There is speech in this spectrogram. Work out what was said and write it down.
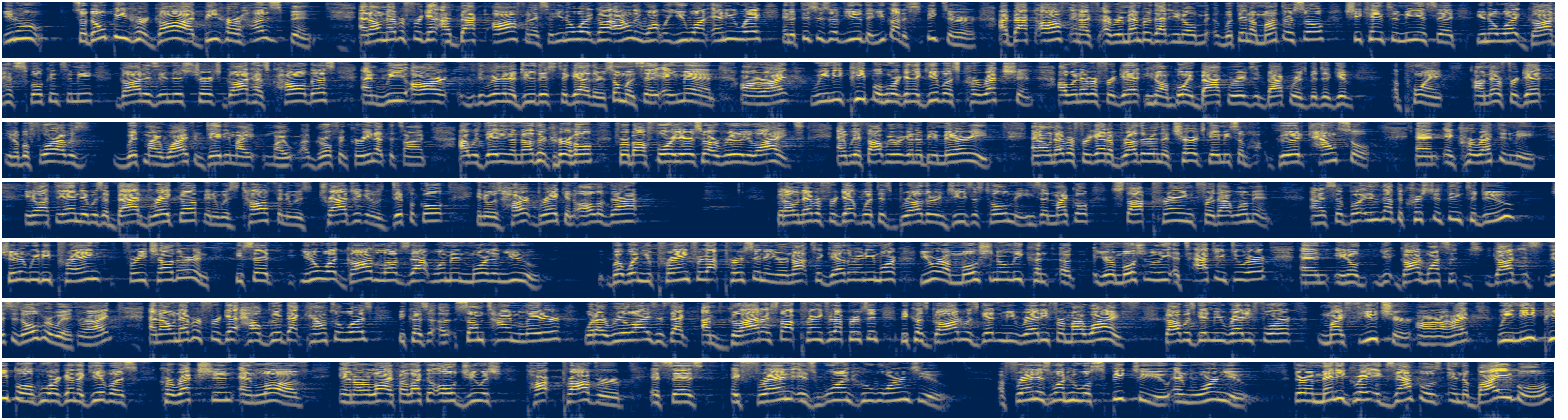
You don't. So don't be her God, be her husband. And I'll never forget, I backed off and I said, You know what, God, I only want what you want anyway. And if this is of you, then you got to speak to her. I backed off and I, I, remember that, you know, within a month or so, she came to me and said, You know what, God has spoken to me. God is in this church. God has called us and we are, we're going to do this together. Someone say, Amen. All right. We need people who are going to give us correction. I will never forget, you know, I'm going backwards and backwards, but to give a point. I'll never forget, you know, before I was with my wife and dating my, my uh, girlfriend Karina at the time, I was dating another girl for about four years who I really liked. And we thought we were going to be married. And I'll never forget a brother in the church gave me some good counsel and, and corrected me. You know, at the end, it was a bad breakup and it was tough and it was tragic and it was difficult and it was heartbreak and all of that. But I'll never forget what this brother in Jesus told me. He said, Michael, stop praying for that woman. And I said, Well, isn't that the Christian thing to do? Shouldn't we be praying for each other? And he said, You know what? God loves that woman more than you. But when you're praying for that person and you're not together anymore, you are emotionally uh, you're emotionally attaching to her, and you know God wants to, God is this is over with, right? And I'll never forget how good that counsel was because uh, sometime later, what I realized is that I'm glad I stopped praying for that person because God was getting me ready for my wife. God was getting me ready for my future, all right? We need people who are going to give us correction and love in our life. I like the old Jewish proverb. It says, A friend is one who warns you. A friend is one who will speak to you and warn you. There are many great examples in the Bible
